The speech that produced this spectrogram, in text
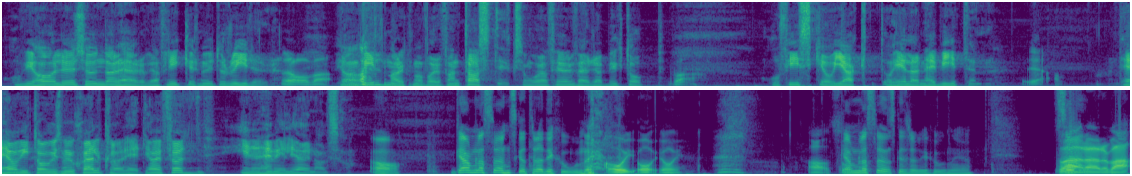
Och vi har löshundar här och vi har flickor som är ute och rider. Ja, va? Vi har en vildmark som har varit fantastisk, som våra förfäder har byggt upp. Va? Och fiske och jakt och hela den här biten. Ja. Det här har vi tagit som en självklarhet. Jag är född i den här miljön alltså. Ja. Gamla svenska traditioner. Oj, oj, oj. Alltså. Gamla svenska traditioner ja. Så här är det va?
